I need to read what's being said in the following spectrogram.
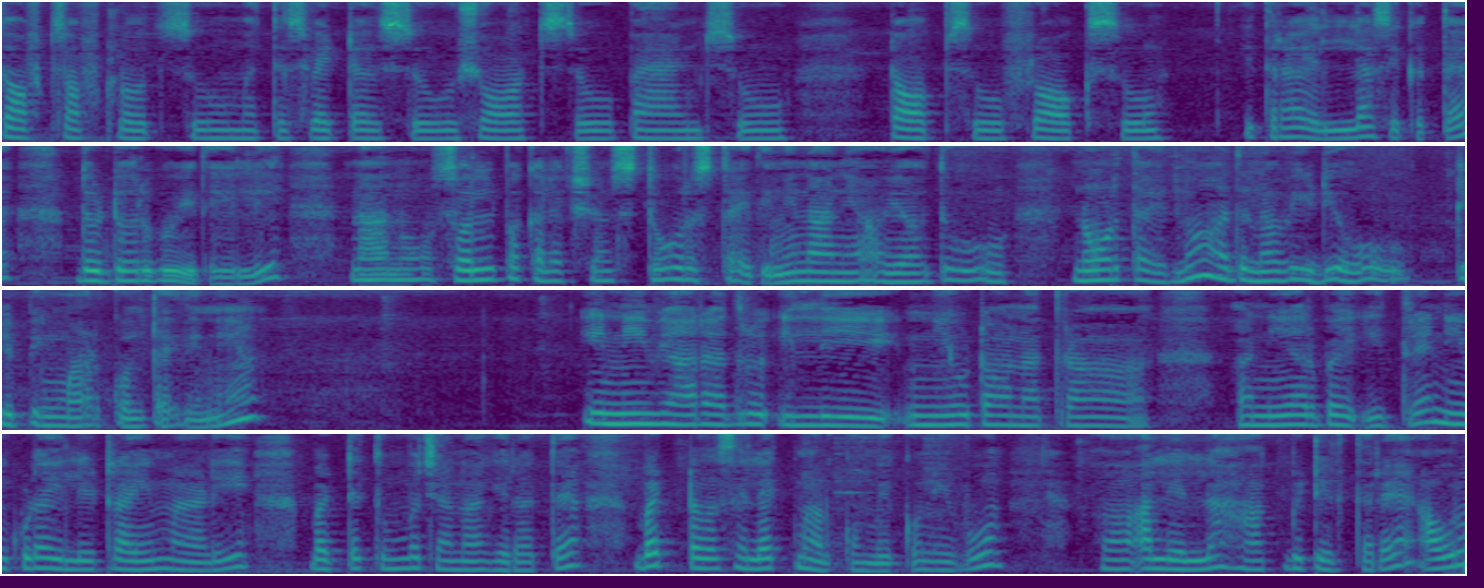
ಸಾಫ್ಟ್ ಸಾಫ್ಟ್ ಕ್ಲೋತ್ಸು ಮತ್ತು sweaters shorts pants tops frocks ಈ ಥರ ಎಲ್ಲ ಸಿಗುತ್ತೆ. ದೊಡ್ಡವ್ರಿಗೂ ಇದೆ ಇಲ್ಲಿ. ನಾನು ಸ್ವಲ್ಪ ಕಲೆಕ್ಷನ್ಸ್ ತೋರಿಸ್ತಾ ಇದ್ದೀನಿ. ನಾನು ಯಾವ್ಯಾವುದು ನೋಡ್ತಾ ಇದ್ನೋ ಅದನ್ನು ವೀಡಿಯೋ ಕ್ಲಿಪ್ಪಿಂಗ್ ಮಾಡ್ಕೊತಾ ಇದ್ದೀನಿ. ಈ ನೀವು ಯಾರಾದರೂ ಇಲ್ಲಿ ನ್ಯೂ ಟೌನ್ ಹತ್ರ ನಿಯರ್ ಬೈ ಇದ್ದರೆ ನೀವು ಕೂಡ ಇಲ್ಲಿ ಟ್ರೈ ಮಾಡಿ. ಬಟ್ಟೆ ತುಂಬ ಚೆನ್ನಾಗಿರುತ್ತೆ. ಬಟ್ ಸೆಲೆಕ್ಟ್ ಮಾಡ್ಕೊಬೇಕು ನೀವು. ಅಲ್ಲೆಲ್ಲ ಹಾಕ್ಬಿಟ್ಟಿರ್ತಾರೆ. ಅವರು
